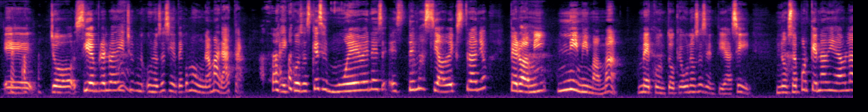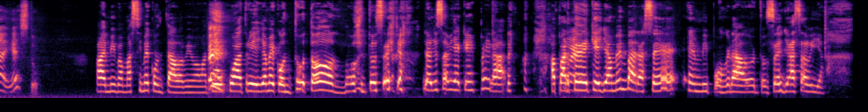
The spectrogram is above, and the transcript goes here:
Eh, yo siempre lo he dicho, uno se siente como una maraca. Hay cosas que se mueven, es, es demasiado extraño, pero a mí ni mi mamá me contó que uno se sentía así. No sé por qué nadie habla de esto. Ay, mi mamá sí me contaba, mi mamá tuvo cuatro y ella me contó todo, entonces ya, ya yo sabía qué esperar. Aparte de que ya me embaracé en mi posgrado, entonces ya sabía.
